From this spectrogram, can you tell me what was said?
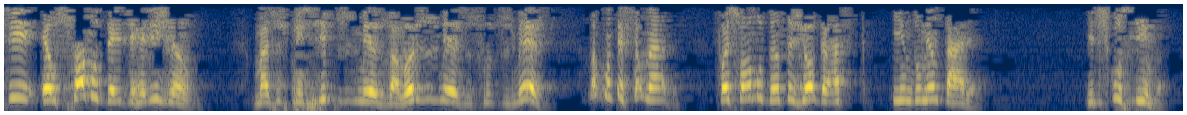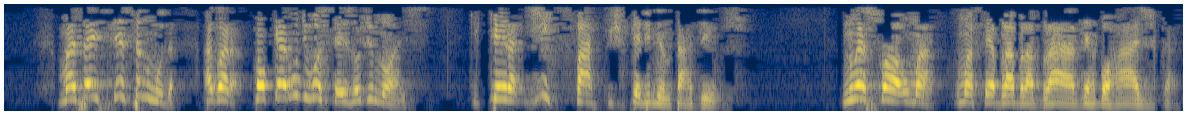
Se eu só mudei de religião, mas os princípios os mesmos, os valores os mesmos, os frutos os mesmos, não aconteceu nada. Foi só uma mudança geográfica e indumentária. E discursiva. Mas a essência não muda. Agora, qualquer um de vocês ou de nós que queira de fato experimentar Deus, não é só uma, uma fé blá blá blá, verborrágica.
